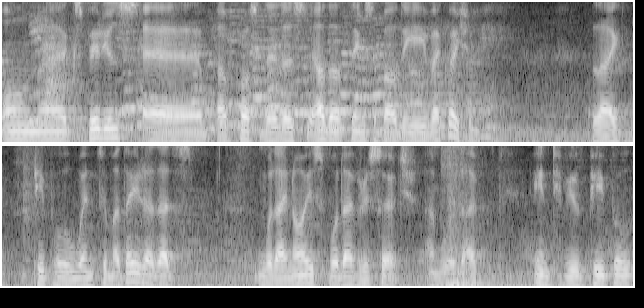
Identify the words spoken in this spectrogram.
own uh, experience. Uh, of course, there's other things about the evacuation, like people who went to Madeira. That's what I know is what I've researched and what I've interviewed people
